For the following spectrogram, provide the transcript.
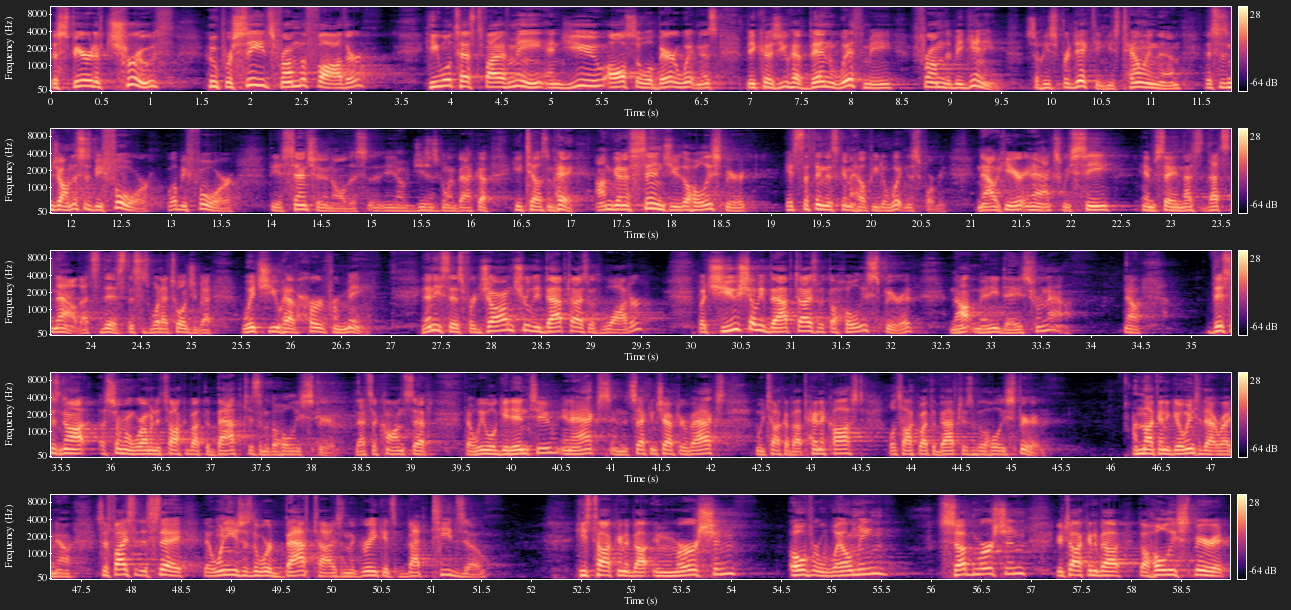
The Spirit of truth, who proceeds from the Father. He will testify of me, and you also will bear witness because you have been with me from the beginning. So he's predicting, he's telling them, this isn't John, this is before, well before the ascension and all this, you know, Jesus going back up. He tells them, hey, I'm going to send you the Holy Spirit. It's the thing that's going to help you to witness for me. Now here in Acts, we see him saying, that's, that's now, that's this, this is what I told you about, which you have heard from me. And then he says, for John truly baptized with water, but you shall be baptized with the Holy Spirit not many days from now. Now, this is not a sermon where I'm going to talk about the baptism of the Holy Spirit. That's a concept that we will get into in Acts, in the second chapter of Acts. When we talk about Pentecost, we'll talk about the baptism of the Holy Spirit. I'm not going to go into that right now. Suffice it to say that when he uses the word baptize in the Greek, it's baptizo. He's talking about immersion, overwhelming, submersion. You're talking about the Holy Spirit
